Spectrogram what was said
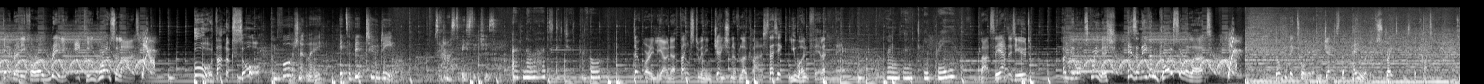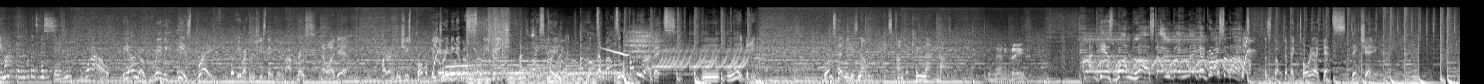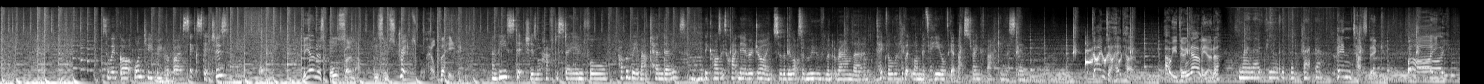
Get ready for a really icky gross alert. Ooh, that looks sore. Unfortunately, it's a bit too deep, so it has to be stitches. I've never had stitches before. Don't worry, Leona. Thanks to an injection of local anaesthetic, you won't feel a thing. I'm going to be brave. That's the attitude. Hope you're not squeamish. here's an even grosser alert. Dr. Victoria injects the pain relief straight into the cut. So you might feel a little bit of a sting. Wow, Leona really is brave. What do you reckon she's thinking about, Chris? No idea. I reckon she's probably dreaming of a sunny beach and ice cream and lots of bouncing bunny rabbits. Mm, maybe. Once her knee is numb, it's time to clean that cut. Very brave. And here's one last uber mega gross alert as Dr. Victoria gets stitching. So we've got one, two, three, four, mhm. five, six stitches. Leona's all sewn up, and some strips will help the healing. And these stitches will have to stay in for probably about 10 days mhm. because it's quite near a joint, so there'll be lots of movement around there. It takes a little bit longer to heal to get that strength back in the skin. Time to head home. How are you doing now, Leona? My leg feels a bit better. Fantastic. Bye.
